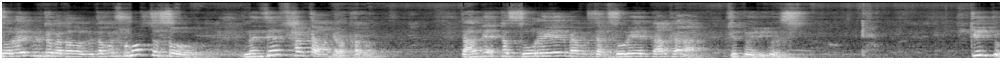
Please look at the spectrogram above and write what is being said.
চোরের বিরুদ্ধে কথা বলবে, তখন সমস্ত চোর নিজের স্বার্থে আমাকে রক্ষা করবে। তাহলে একটা চোরের ব্যবস্থা, চোরের কারখানা সে তৈরি করেছে। কিন্তু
